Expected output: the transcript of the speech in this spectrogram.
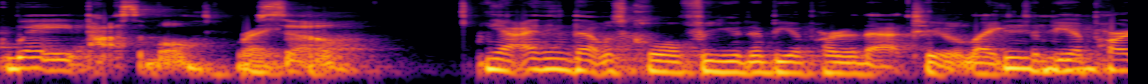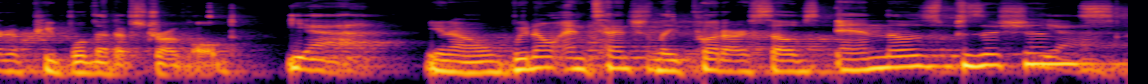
way possible. Right. So Yeah, I think that was cool for you to be a part of that too. Like to be a part of people that have struggled. yeah. You know, we don't intentionally put ourselves in those positions. Yeah.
